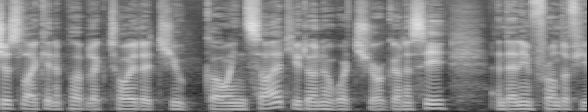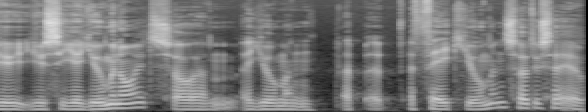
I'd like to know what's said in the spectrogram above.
just like in a public toilet, you go inside, you don't know what you're going to see, and then in front of you, you see a humanoid, so um, a human, a, a, a fake human, so to say, a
